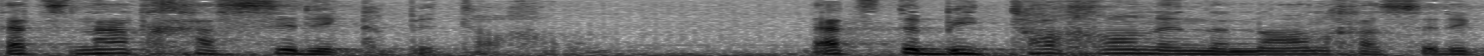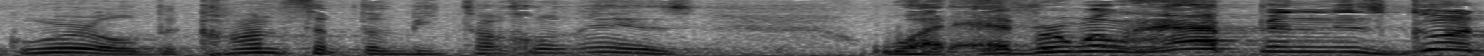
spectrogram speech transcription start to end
That's not Hasidic bitachon. That's the bitachon in the non Hasidic world. The concept of bitachon is whatever will happen is good.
